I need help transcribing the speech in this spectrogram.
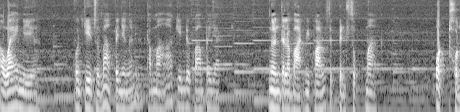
เอาไว้ให้เมีย คนจีนส่วนมากเป็นอย่างนั้นทำมาหากินด้วยความประหยัด เงินแต่ละบาทมีความรู้สึกเป็นสุขมาก อดทน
